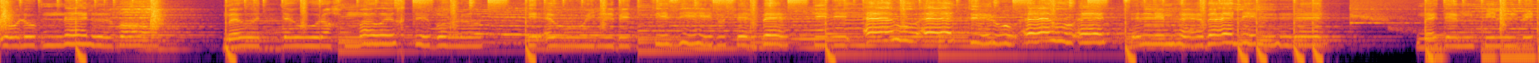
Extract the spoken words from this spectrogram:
قلوبنا لبعض مودة ورحمة واختبارات. تقوي البيت تزيد وثبات. تضيق أوقات تروق أوقات. سلمها بقى لله مادام في البيت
